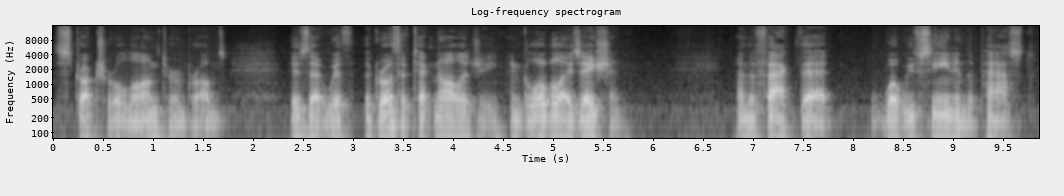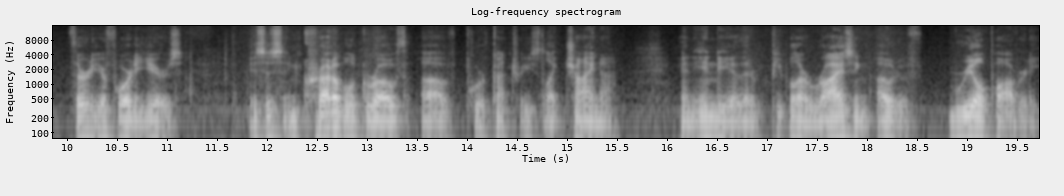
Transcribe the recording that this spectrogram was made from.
structural long term problems, is that with the growth of technology and globalization, and the fact that what we've seen in the past 30 or 40 years is this incredible growth of poor countries like China and India that are, people are rising out of real poverty,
